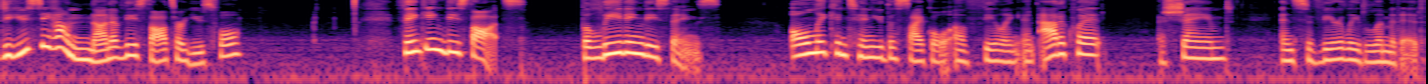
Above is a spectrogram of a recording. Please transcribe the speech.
Do you see how none of these thoughts are useful? Thinking these thoughts, believing these things, only continue the cycle of feeling inadequate, ashamed, and severely limited.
